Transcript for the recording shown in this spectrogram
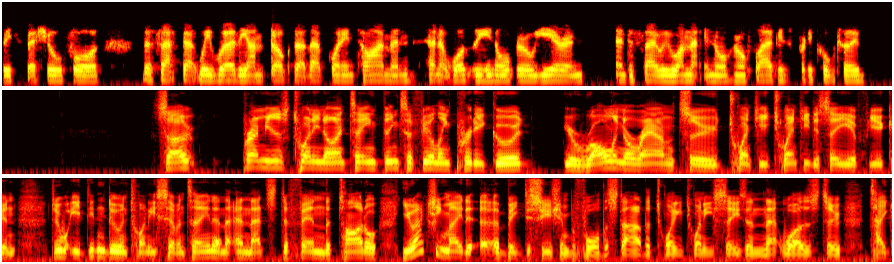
be special for the fact that we were the underdogs at that point in time, and, and it was the inaugural year, and, and to say we won that inaugural flag is pretty cool too. So, Premiers 2019, things are feeling pretty good you're rolling around to 2020 to see if you can do what you didn't do in 2017, and, and that's defend the title. You actually made a, a big decision before the start of the 2020 season. That was to take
